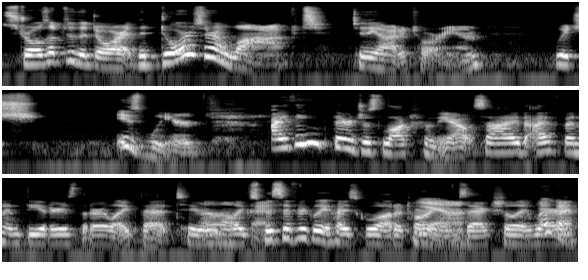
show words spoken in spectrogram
strolls up to the door. The doors are locked to the auditorium, which is weird. I think they're just locked from the outside. I've been in theaters that are like that too, Oh, like okay. specifically high school auditoriums, Yeah. actually, where Okay.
